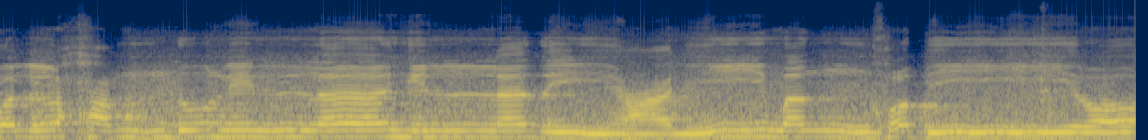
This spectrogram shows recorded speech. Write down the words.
والحمد لله الذي عليما خبيرا.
